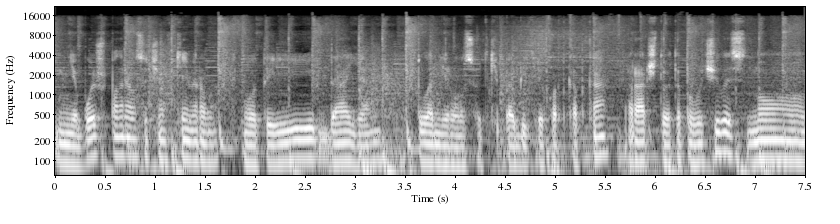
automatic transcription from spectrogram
мне больше понравился, чем в Кемерово. Вот, и да, я планировал все-таки побить рекорд катка. Рад, что это получилось, но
